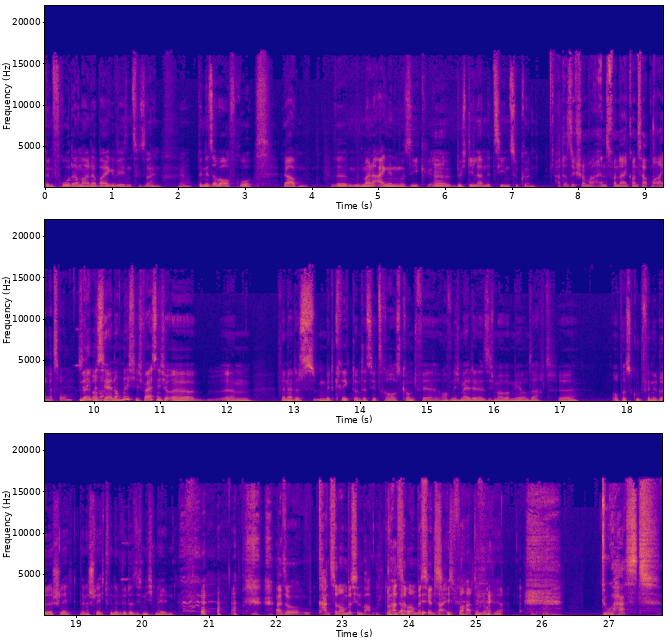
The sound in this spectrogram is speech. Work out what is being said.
bin froh, da mal dabei gewesen zu sein. Ja? Bin jetzt aber auch froh, ja, äh, mit meiner eigenen Musik äh, Mhm. durch die Lande ziehen zu können. Hat er sich schon mal eins von deinen Konzerten reingezogen? Nee, Selber bisher noch nicht. Ich weiß nicht, äh, ähm, wenn er das mitkriegt und das jetzt rauskommt, hoffentlich meldet er sich mal bei mir und sagt, äh, ob er es gut findet oder schlecht. Wenn er es schlecht findet, wird er sich nicht melden. Mal? Also kannst du noch ein bisschen warten. Du hast ja noch ein bisschen Genau. Zeit. Ich, warte noch, ja. Du hast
